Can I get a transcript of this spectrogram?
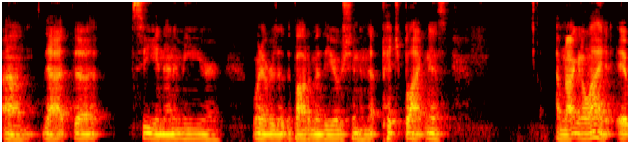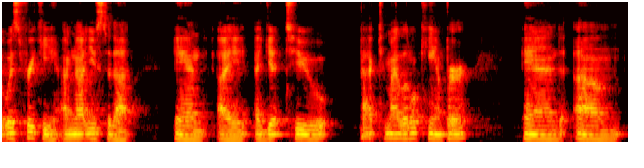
um, that the, sea anemone or whatever's at the bottom of the ocean and that pitch blackness. I'm not gonna lie, it was freaky. I'm not used to that. And I I get to back to my little camper and um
